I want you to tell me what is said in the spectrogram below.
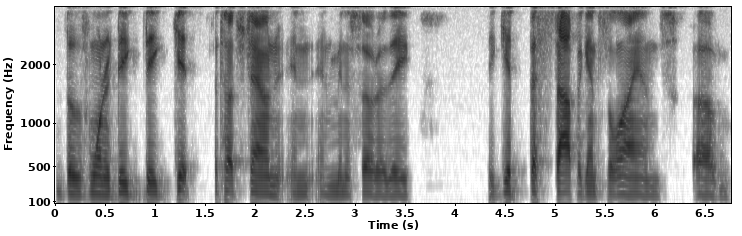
those one or they they get a touchdown in in Minnesota. They they get the stop against the Lions, um,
